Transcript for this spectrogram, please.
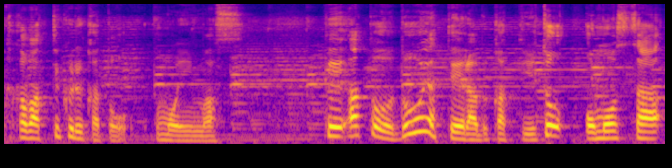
関わってくるかと思います。であとどうやって選ぶかっていうと重さ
